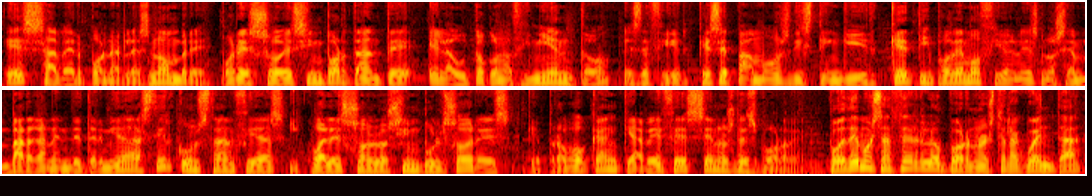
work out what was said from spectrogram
es saber ponerles nombre. Por eso es importante el autoconocimiento, es decir, que sepamos distinguir qué tipo de emociones nos embargan en determinadas circunstancias y cuáles son los impulsores que provocan que a veces se nos desborden. Podemos hacerlo por nuestra cuenta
